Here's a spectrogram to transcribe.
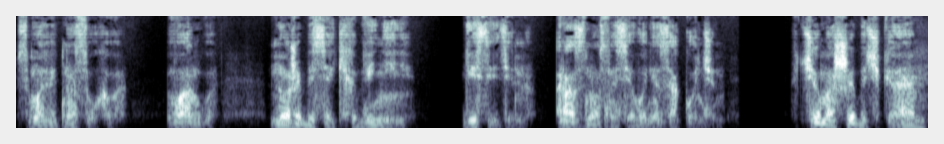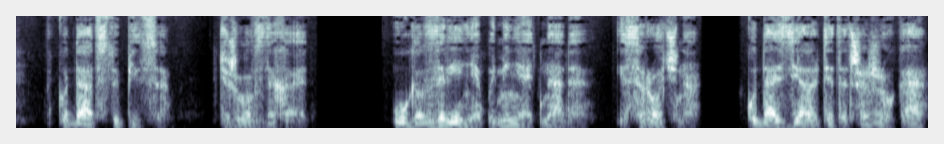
Смотрит на Сухова, Вангу, но уже без всяких обвинений. Действительно, разнос на сегодня закончен. В чем ошибочка, а? Куда отступиться?» Тяжело вздыхает. Угол зрения поменять надо. И срочно. Куда сделать этот шажок, а?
